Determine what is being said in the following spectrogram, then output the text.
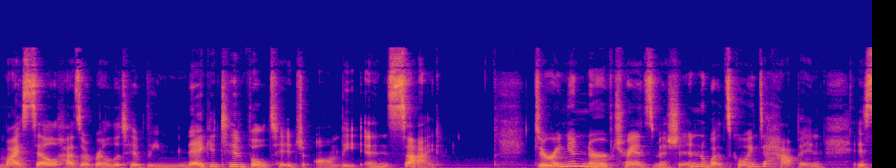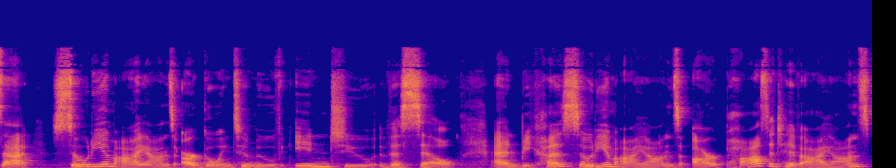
my cell has a relatively negative voltage on the inside. During a nerve transmission, what's going to happen is that sodium ions are going to move into the cell. And because sodium ions are positive ions,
